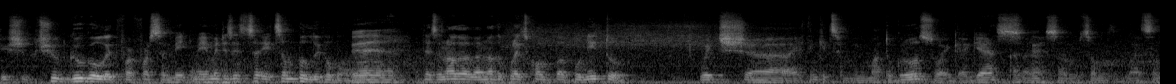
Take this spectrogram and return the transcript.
you should, should Google it for, for some images. It's it's unbelievable. yeah, yeah. There's another another place called uh, Bonito, which uh, I think it's in Mato Grosso, I, I guess, Okay. uh, some some like some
